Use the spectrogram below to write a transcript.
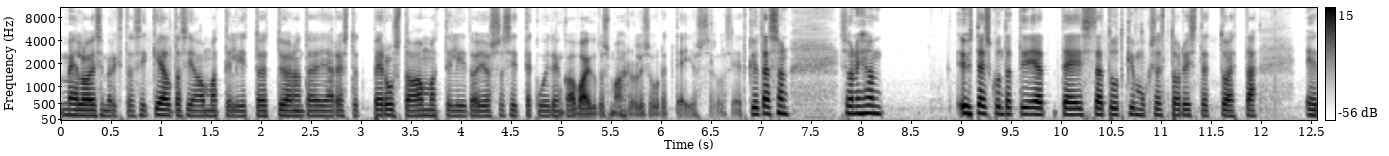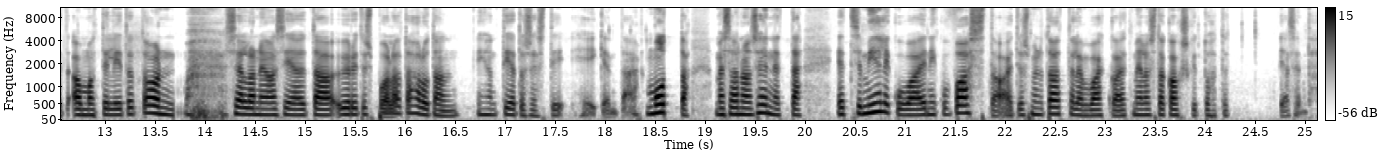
meillä on esimerkiksi tällaisia keltaisia ammattiliittoja, että työnantajajärjestöt perustaa ammattiliiton, jossa sitten kuitenkaan vaikutusmahdollisuudet ei ole sellaisia. Että kyllä tässä on, se on ihan yhteiskuntatieteissä tutkimuksessa todistettu, että, että ammattiliitot on sellainen asia, jota yrityspuolelta halutaan ihan tietoisesti heikentää. Mutta mä sanon sen, että, että se mielikuva ei niinku vastaa. Että jos mä nyt ajattelen vaikka, että meillä on 120 000 jäsentä,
